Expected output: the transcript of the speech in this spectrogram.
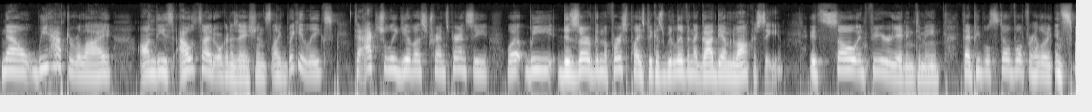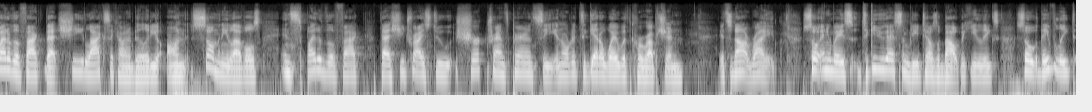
Now, we have to rely on these outside organizations like WikiLeaks to actually give us transparency what we deserve in the first place because we live in a goddamn democracy. It's so infuriating to me that people still vote for Hillary in spite of the fact that she lacks accountability on so many levels, in spite of the fact that she tries to shirk transparency in order to get away with corruption. It's not right. So, anyways, to give you guys some details about WikiLeaks, so they've leaked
